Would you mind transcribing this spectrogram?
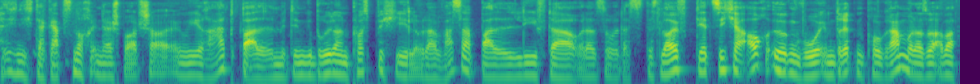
weiß ich nicht, da gab es noch in der Sportschau irgendwie Radball mit den Gebrüdern Postbechil oder Wasserball lief da oder so. Das, das läuft jetzt sicher auch irgendwo im dritten Programm oder so, aber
